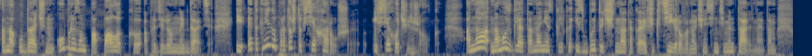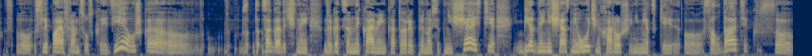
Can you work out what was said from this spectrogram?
она удачным образом попала к определенной дате. И эта книга про то, что все хорошие, и всех очень жалко. Она, на мой взгляд, она несколько избыточно такая фиктированная, очень сентиментальная. Там э, слепая французская девушка, девушка, э, загадочный драгоценный камень, который приносит несчастье, бедный несчастный, очень хороший немецкий э, солдатик с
